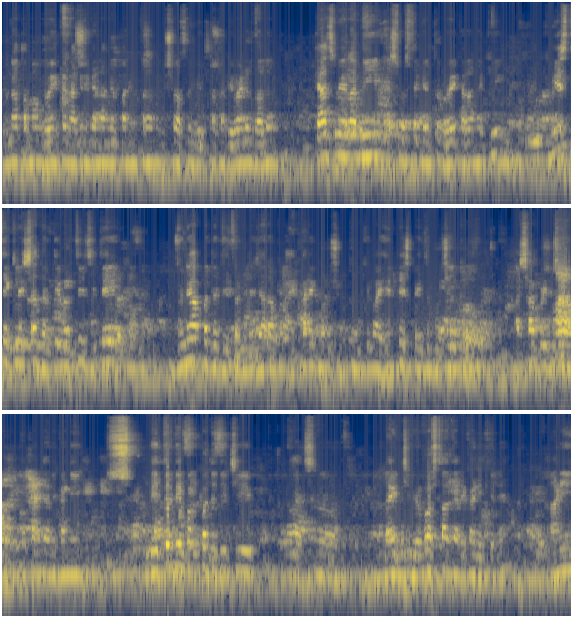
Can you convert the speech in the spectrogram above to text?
पुन्हा तमाम रोहिक नागरिकांना व्यापारी मित्रांना विश्वास घेतला आता डिवायडर झालं. त्याच वेळेला मी आश्वस्त केलं रोहेकरांना की वीस नेकलेसच्या धर्तीवरती जिथे जुन्या पद्धतीचं म्हणजे ज्याला आपण आयकॉनिक म्हणू शकतो किंवा हेरिटेज पेज म्हणू शकतो अशा पेजच्या आपण त्या ठिकाणी नेत्रदीपक पद्धतीची लाईटची व्यवस्था त्या ठिकाणी केली आहे. आणि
